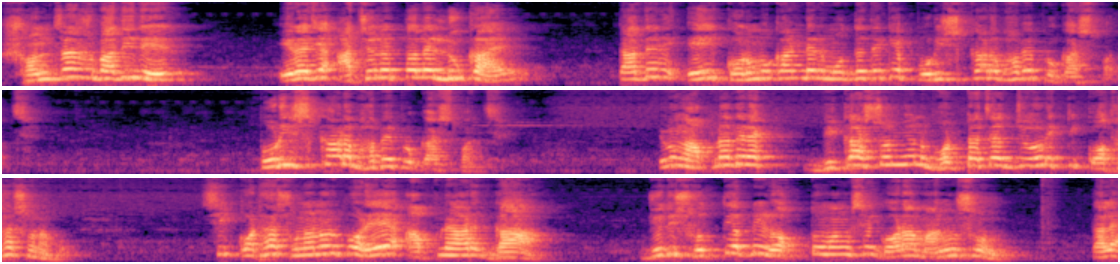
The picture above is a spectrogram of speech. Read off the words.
সন্ত্রাসবাদীদের এরা যে আচলের তলে লুকায়, তাদের এই কর্মকাণ্ডের মধ্যে থেকে পরিষ্কারভাবে প্রকাশ পাচ্ছে। পরিষ্কারভাবে প্রকাশ পাচ্ছে। এবং আপনাদের এক বিকাশ রঞ্জন ভট্টাচার্যর একটি কথা শোনাবো। সেই কথা শোনানোর পরে আপনার গা, যদি সত্যি আপনি রক্ত মাংসে গড়া মানুষ হন, তাহলে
